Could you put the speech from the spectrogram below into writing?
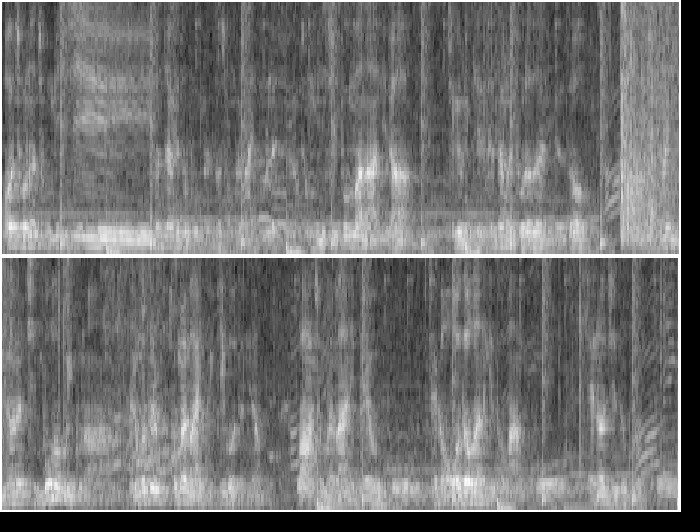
어 저는 정민 씨 현장에서 보면서 정말 많이 놀랐어요. 정민 씨뿐만 아니라 지금 이렇게 세상을 돌아다니면서 아 정말 인간은 진보하고 있구나 이런 것들을 정말 많이 느끼거든요. 와 정말 많이 배우고 제가 얻어가는 게 더 많고 에너지도 그렇고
